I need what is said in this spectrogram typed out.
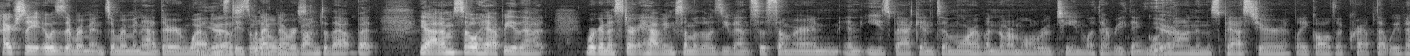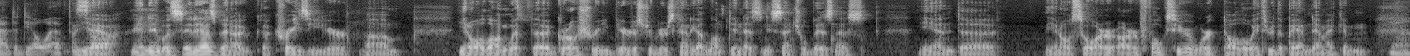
actually, it was Zimmerman. Zimmerman had their Wild Yes, West days, but I've never West. gone to that. But yeah, I'm so happy that we're gonna start having some of those events this summer and and ease back into more of a normal routine with everything going Yeah. on in this past year, like all the crap that we've had to deal with. So, Yeah, and it was it has been a, a crazy year. Um, you know, along with the grocery, beer distributors kind of got lumped in as an essential business, and uh, you know, so our our folks here worked all the way through the pandemic and yeah,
